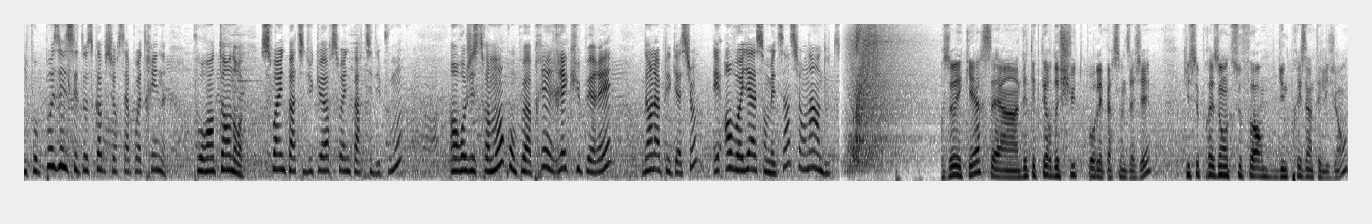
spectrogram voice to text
il faut poser le stéthoscope sur sa poitrine pour entendre soit une partie du cœur, soit une partie des poumons. Enregistrement qu'on peut après récupérer dans l'application et envoyer à son médecin si on a un doute. The c'est un détecteur de chute pour les personnes âgées qui se présente sous forme d'une prise intelligente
